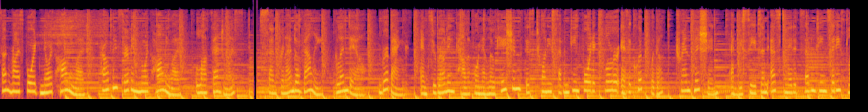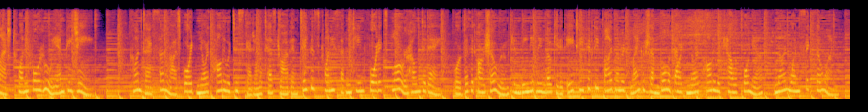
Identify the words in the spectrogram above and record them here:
Sunrise Ford North Hollywood, proudly serving North Hollywood, Los Angeles, San Fernando Valley, Glendale, Burbank, and surrounding California locations this 2017 Ford Explorer is equipped with a transmission and receives an estimated 17 city-24 Hui MPG. Contact Sunrise Ford North Hollywood to schedule a test drive and take this 2017 Ford Explorer home today, or visit our showroom conveniently located AT 5500 Lankershim Boulevard, North Hollywood, California, 91601.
